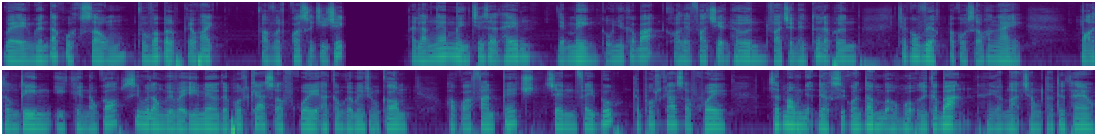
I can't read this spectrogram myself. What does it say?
về nguyên tắc cuộc sống, phương pháp lập kế hoạch và vượt qua sự chỉ trích. Để lắng nghe mình chia sẻ thêm để mình cũng như các bạn có thể phát triển hơn và trở nên tốt đẹp hơn trong công việc và cuộc sống hàng ngày. Mọi thông tin, ý kiến đóng góp xin vui lòng gửi về email thepodcastofque@gmail.com hoặc qua fanpage trên Facebook The Podcast of Quay. Rất mong nhận được sự quan tâm và ủng hộ từ các bạn. Hẹn gặp lại trong tập tiếp theo.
